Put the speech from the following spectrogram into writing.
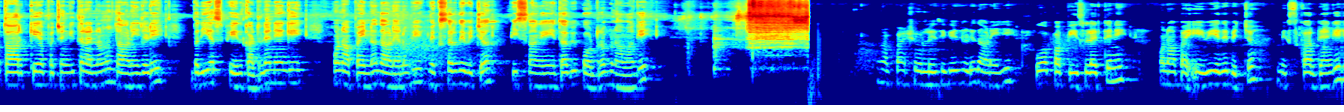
ਉਤਾਰ ਕੇ ਆਪਾਂ ਚੰਗੀ ਤਰ੍ਹਾਂ ਇਹਨਾਂ ਨੂੰ ਦਾਣੇ ਜਿਹੜੇ ਵਧੀਆ ਸਫੇਦ ਕੱਢ ਲੈਣੇ ਆਗੇ ਹੁਣ ਆਪਾਂ ਇਹਨਾਂ ਦਾਣਿਆਂ ਨੂੰ ਵੀ ਮਿਕਸਰ ਦੇ ਵਿੱਚ ਪੀਸਾਂਗੇ, ਇਹਦਾ ਵੀ ਪਾਊਡਰ ਬਣਾਵਾਂਗੇ। ਆਪਾਂ ਛੋਲੇ ਸੀਗੇ ਜਿਹੜੇ ਦਾਣੇ ਜੀ, ਉਹ ਆਪਾਂ ਪੀਸ ਲੈਤੇ ਨੇ ਹੁਣ ਆਪਾਂ ਇਹ ਵੀ ਇਹਦੇ ਵਿੱਚ ਮਿਕਸ ਕਰ ਦਿਆਂਗੇ।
